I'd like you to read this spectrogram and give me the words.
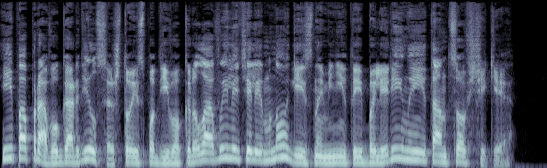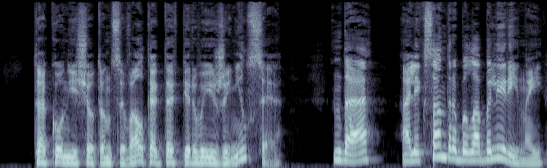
и по праву гордился, что из-под его крыла вылетели многие знаменитые балерины и танцовщики. Так он еще танцевал, когда впервые женился? Да, Александра была балериной,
